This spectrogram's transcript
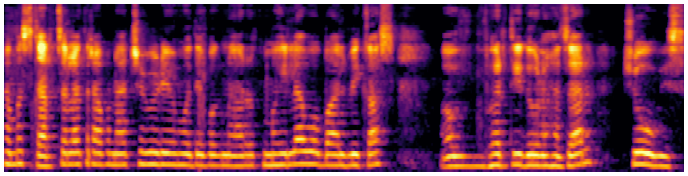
नमस्कार चला तर आपण आजच्या व्हिडिओमध्ये बघणार आहोत महिला व बालविकास भरती दोन हजार चोवीस.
